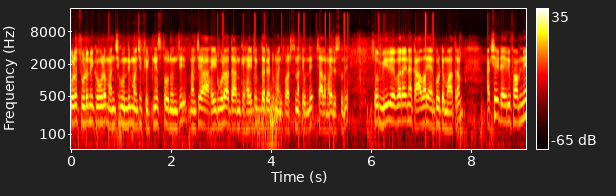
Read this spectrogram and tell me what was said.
కూడా చూడడానికి కూడా మంచిగా ఉంది మంచి ఫిట్నెస్తో ఉంది మంచిగా హైట్ కూడా దానికి హైట్కి తగ్గట్టు మంచి పర్సనాలిటీ ఉంది చాలా మంచి అనిపిస్తుంది. సో మీరు ఎవరైనా కావాలి అనుకుంటే మాత్రం అక్షయ్ డైరీ ఫామ్ని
